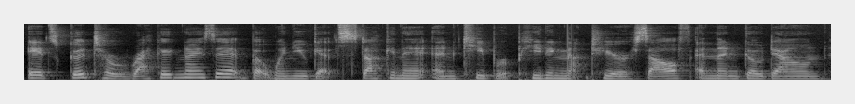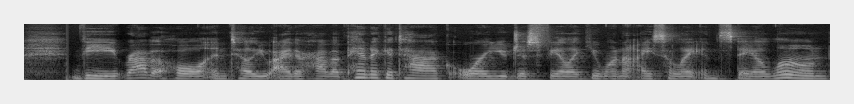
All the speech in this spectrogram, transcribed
it's good to recognize it but when you get stuck in it and keep repeating that to yourself and then go down the rabbit hole until you either have a panic attack or you just feel like you want to isolate and stay alone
